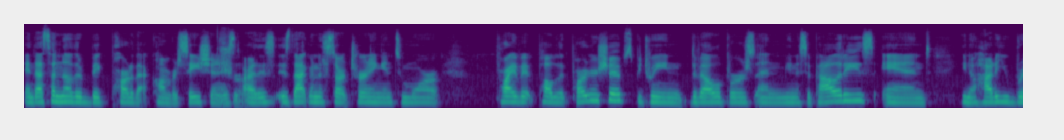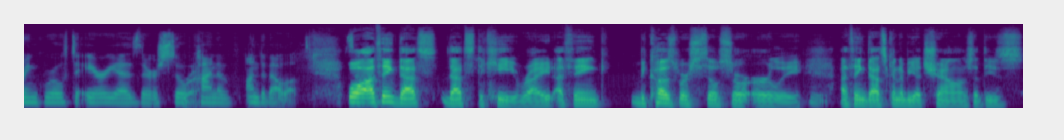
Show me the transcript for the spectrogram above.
and that's another big part of that conversation is Sure. are this is that going to start turning into more private public partnerships between developers and municipalities and you know how do you bring growth to areas that are still Right. kind of undeveloped Well, I think that's that's the key, right? I think because we're still so early, Mm. I think that's going to be a challenge that these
